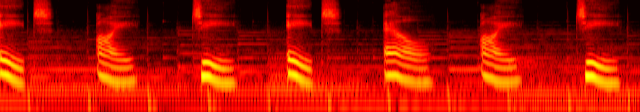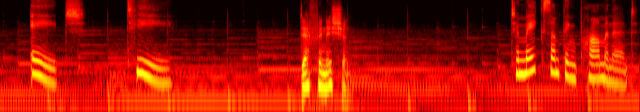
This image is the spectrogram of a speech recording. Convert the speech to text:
H I G H L I G H T. Definition. To make something prominent,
